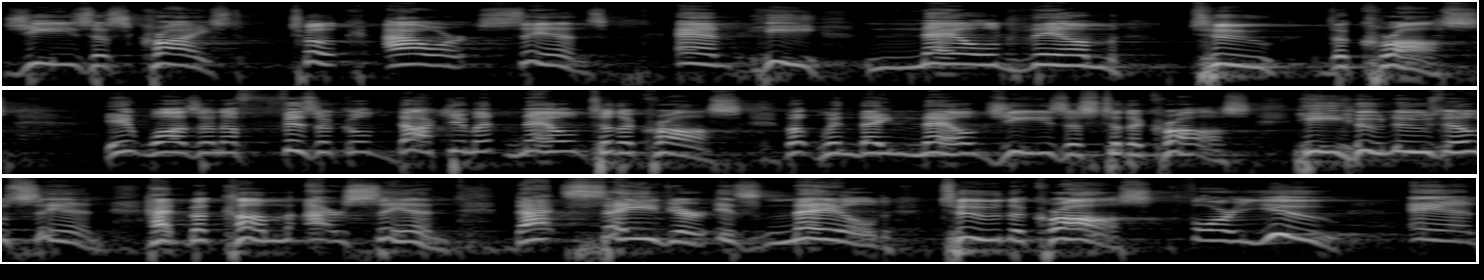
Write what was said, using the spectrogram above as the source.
Jesus Christ took our sins and he nailed them to the cross. It wasn't a physical document nailed to the cross, but when they nailed Jesus to the cross, he who knew no sin had become our sin. That Savior is nailed to the cross for you and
